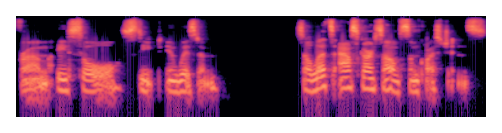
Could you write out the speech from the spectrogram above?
from a soul steeped in wisdom. So let's ask ourselves some questions.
